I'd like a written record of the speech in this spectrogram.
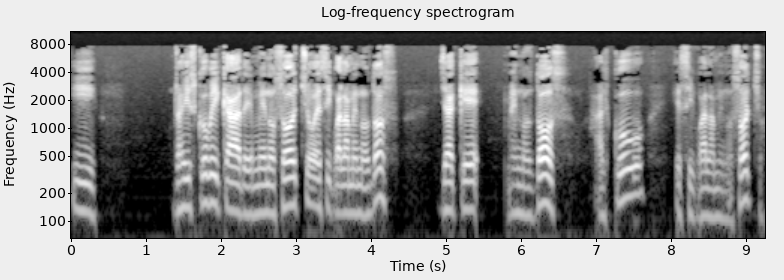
y raíz cúbica de menos 8 es igual a menos 2, ya que menos 2 al cubo es igual a menos 8.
